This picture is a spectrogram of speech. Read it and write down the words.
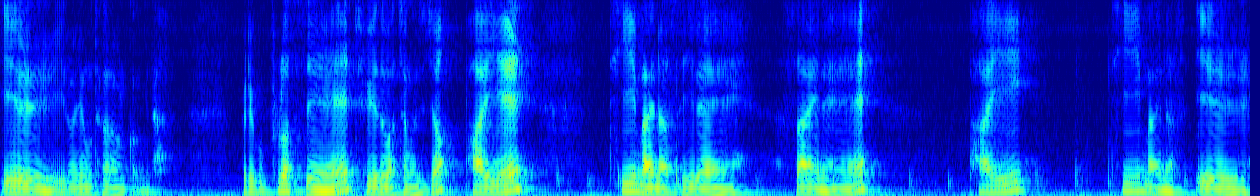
1 이런 형태가 나올 겁니다. 그리고 플러스에 뒤에도 마찬가지죠. 파이에 t 마이너스 1에 사인에 파이 t 마이너스 1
